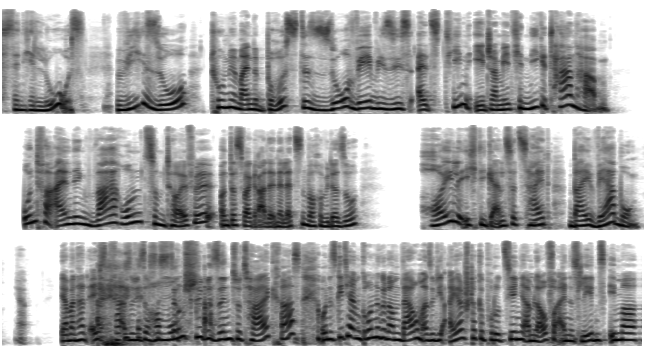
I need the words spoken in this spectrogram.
was ist denn hier los? Wieso tun mir meine Brüste so weh, wie sie es als Teenager-Mädchen nie getan haben? Und vor allen Dingen, warum zum Teufel, und das war gerade in der letzten Woche wieder so, heule ich die ganze Zeit bei Werbung? Ja. Ja, man hat echt krass, also diese so Hormonschübe sind total krass. Und es geht ja im Grunde genommen darum, also die Eierstöcke produzieren ja im Laufe eines Lebens immer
